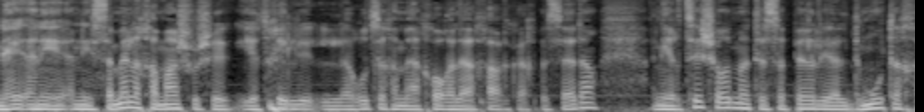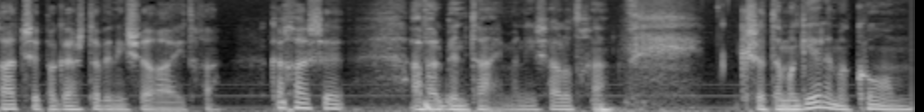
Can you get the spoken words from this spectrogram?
אני, אני, אני אסמן לך משהו שיתחיל לרוץ לך מאחורה לאחר כך, בסדר? אני ארצה שעוד מעט תספר לי על דמות אחת שפגשת ונשארה איתך. ככה ש... אבל בינתיים, אני אשאל אותך, כשאתה מגיע למקום,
